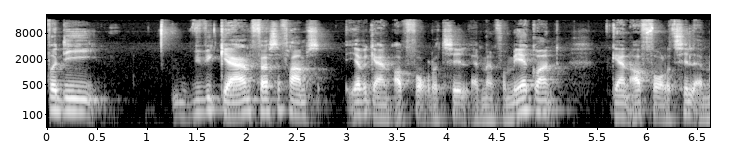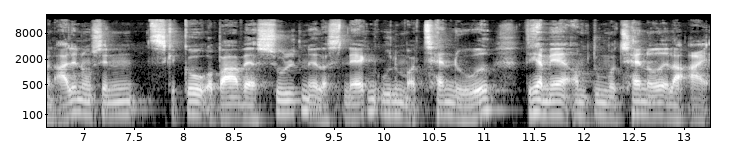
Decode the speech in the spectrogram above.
Fordi vi vil gerne, først og fremmest, jeg vil gerne opfordre til, at man får mere grønt. Gerne opfordre til, at man aldrig nogensinde skal gå og bare være sulten eller snakken, uden at måtte tage noget. Det her med, om du må tage noget eller ej.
